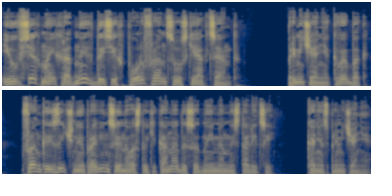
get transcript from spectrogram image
И у всех моих родных до сих пор французский акцент. Примечание. Квебек. Франкоязычная провинция на востоке Канады с одноименной столицей. Конец примечания.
